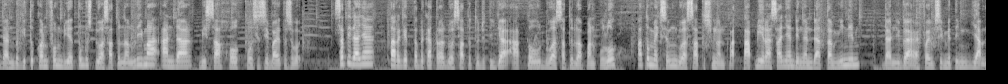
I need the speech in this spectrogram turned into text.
dan begitu confirm dia tembus 2165, Anda bisa hold posisi buy tersebut. Setidaknya target terdekat adalah 2173 atau 2180 atau maksimum 2194. Tapi rasanya dengan data minim dan juga FOMC meeting yang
